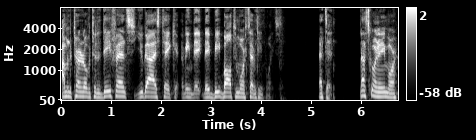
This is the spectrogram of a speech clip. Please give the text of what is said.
I'm going to turn it over to the defense. You guys take. I mean, they they beat Baltimore 17 points. That's it. Not scoring anymore.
